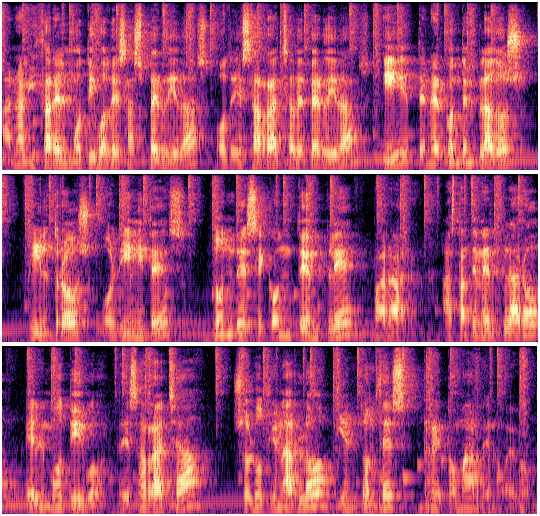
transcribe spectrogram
analizar el motivo de esas pérdidas o de esa racha de pérdidas y tener contemplados filtros o límites donde se contemple parar, hasta tener claro el motivo de esa racha, solucionarlo y entonces retomar de nuevo.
